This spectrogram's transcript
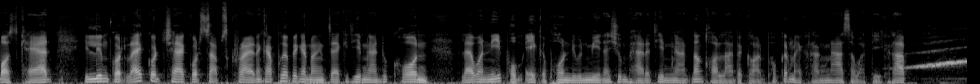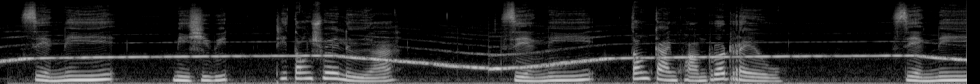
b o s c a s t อย่าลืมกดไลค์กดแชร์กด Subscribe นะครับเพื่อเป็นกำลังใจกับทีมงานทุกคน และวันนี้ผมเอกพลดิบุญมีนะชุมแพรและทีมงานต้องขอลาไปก่อนพบกันใหม่ครั้งหน้าสวัสดีครับ เสียงนี้มีชีวิตที่ต้องช่วยเหลือ เสียงนี้ต้องการความรวดเร็ว เสียงนี้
